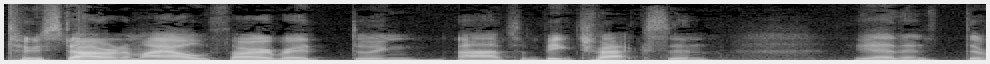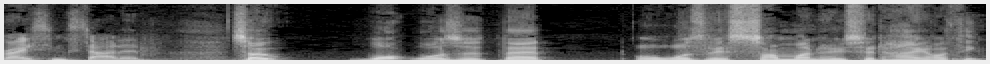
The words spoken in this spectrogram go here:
two star on my old thoroughbred, doing uh, some big tracks, and yeah, then the racing started. So, what was it that, or was there someone who said, hey, I think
